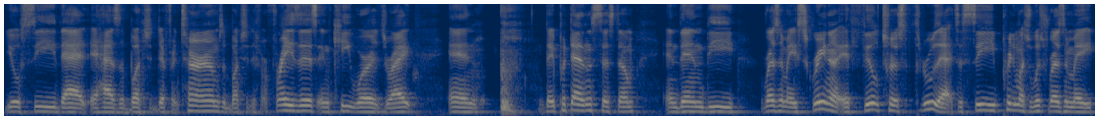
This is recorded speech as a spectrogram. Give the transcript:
you'll see that it has a bunch of different terms a bunch of different phrases and keywords right and they put that in the system, and then the resume screener it filters through that to see pretty much which resume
